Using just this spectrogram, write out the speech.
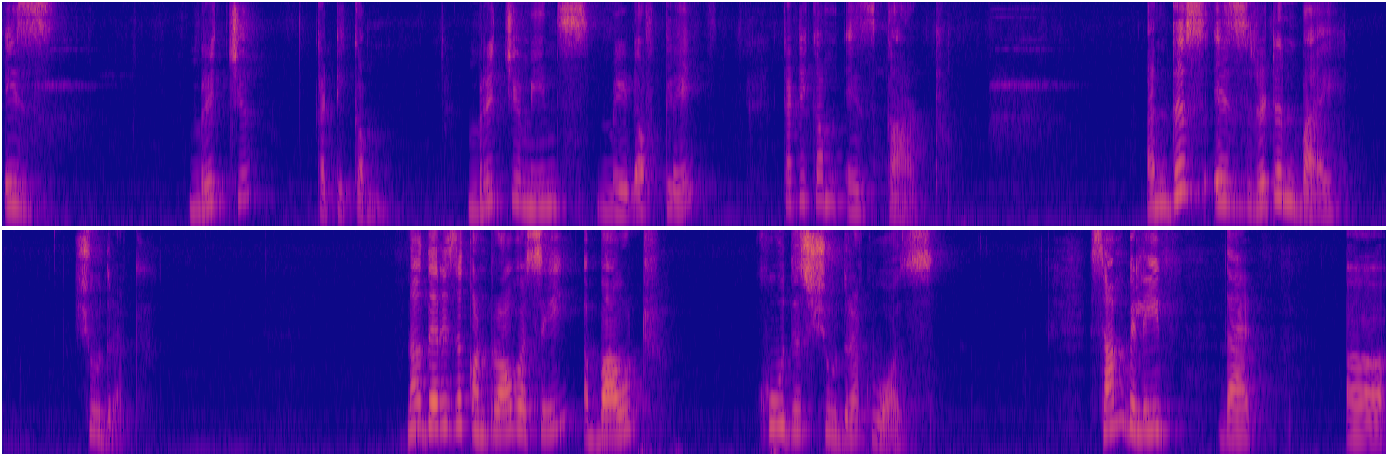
is Mricha Katikam. Means made of clay, Katikam is carved. And this is written by Shudrak. Now, there is a controversy about who this Shudrak was. Some believe that uh,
